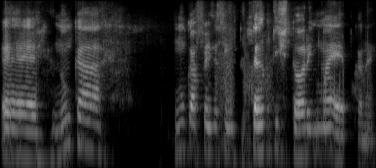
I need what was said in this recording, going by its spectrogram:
é, nunca nunca fez assim tanta história em uma época, né?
